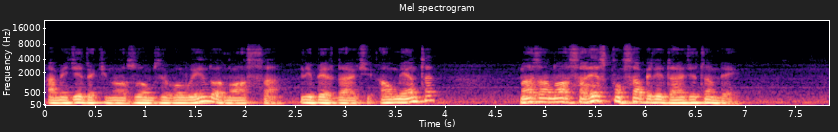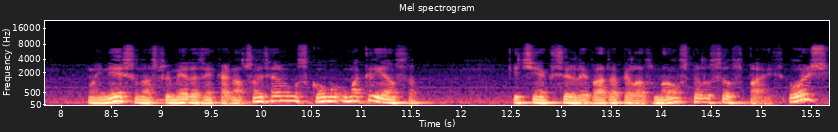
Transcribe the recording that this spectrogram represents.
à medida que nós vamos evoluindo, a nossa liberdade aumenta, mas a nossa responsabilidade também. No início, nas primeiras encarnações, éramos como uma criança que tinha que ser levada pelas mãos pelos seus pais. Hoje,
